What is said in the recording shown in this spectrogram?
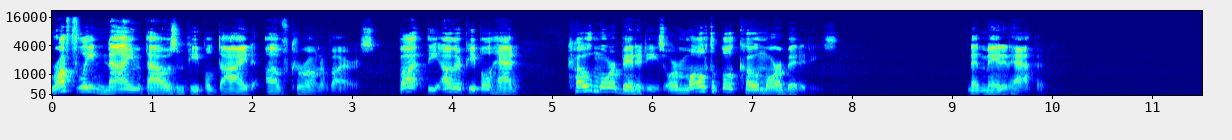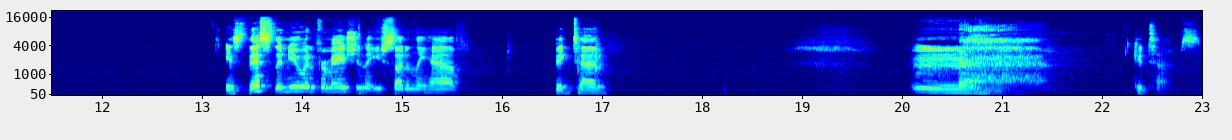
roughly 9,000 people died of coronavirus. But the other people had comorbidities or multiple comorbidities that made it happen. Is this the new information that you suddenly have? Big Ten? Mm, good times.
